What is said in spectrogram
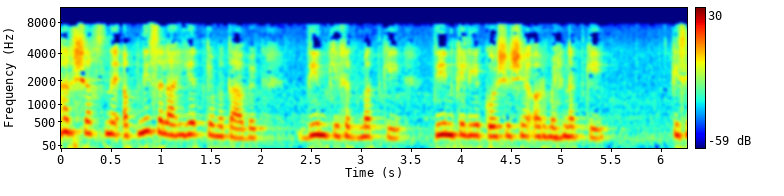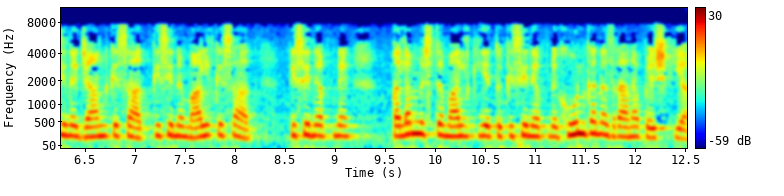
ہر شخص نے اپنی صلاحیت کے مطابق دین کی خدمت کی، دین کے لیے کوششیں اور محنت کی۔ کسی نے جان کے ساتھ، کسی نے مال کے ساتھ، کسی نے اپنے قلم استعمال کیے تو کسی نے اپنے خون کا نذرانہ پیش کیا۔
